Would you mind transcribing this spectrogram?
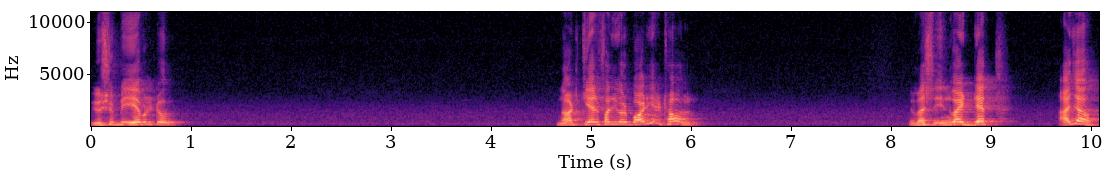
You should be able to not care for your body at all. You must invite death. Ajao.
